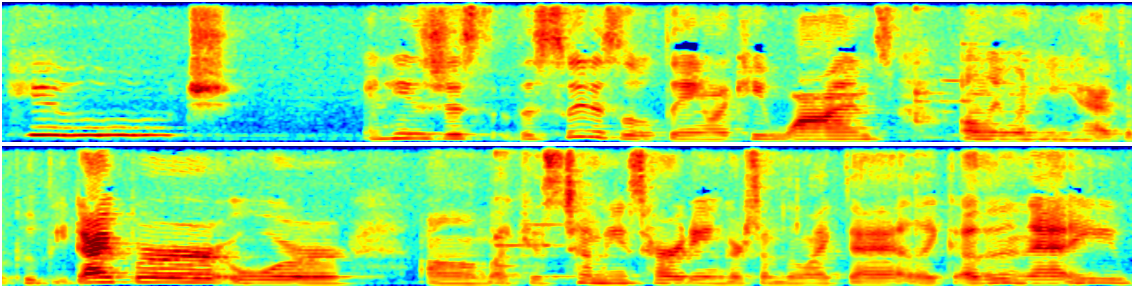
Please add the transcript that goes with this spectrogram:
huge. And he's just the sweetest little thing. Like he whines only when he has a poopy diaper or um, like his tummy is hurting or something like that. Like other than that, he,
